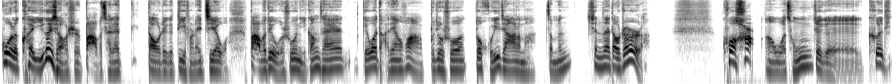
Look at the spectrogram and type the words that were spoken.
过了快一个小时，爸爸才来到这个地方来接我。爸爸对我说：“你刚才给我打电话，不就说都回家了吗？怎么现在到这儿了？”（括号啊，我从这个客厅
